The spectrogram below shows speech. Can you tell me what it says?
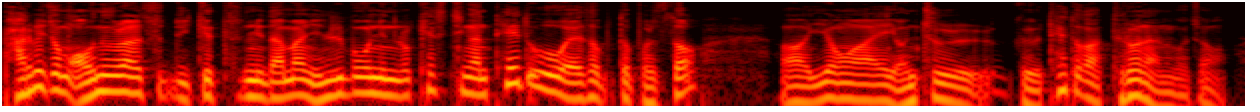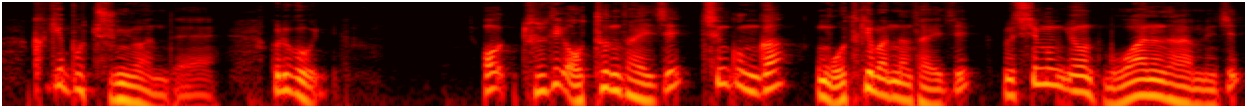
발음이 좀 어눌할 수도 있겠습니다만 일본인으로 캐스팅한 태도에서부터 벌써 어, 이 영화의 연출 그 태도가 드러나는 거죠. 그게 뭐 중요한데. 그리고 어 둘이 어떤 사이지? 친구인가? 그럼 어떻게 만난 사이지? 그리고 심은경은 뭐 하는 사람이지?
